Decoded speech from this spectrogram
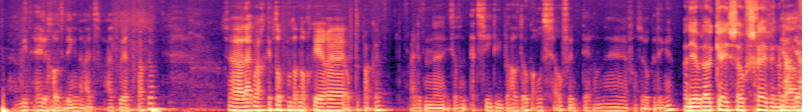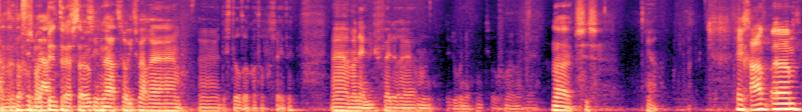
We hebben niet hele grote dingen uit, uit proberen te pakken. Dus uh, lijkt me keer tof om dat nog een keer uh, op te pakken. Wij doet een, uh, iets als een Etsy, die behoudt ook alles zelf intern uh, van zulke dingen. Maar die hebben daar ook cases over geschreven inderdaad. Ja, ja, en, dat, volgens mij Pinterest dat, ook. Dat is inderdaad ja. zoiets waar uh, de stilte ook wat op gezeten. Uh, maar nee, nu verder die doen we nog niet heel veel mee. Nee, precies. Ja. Hey, gaaf. Um,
